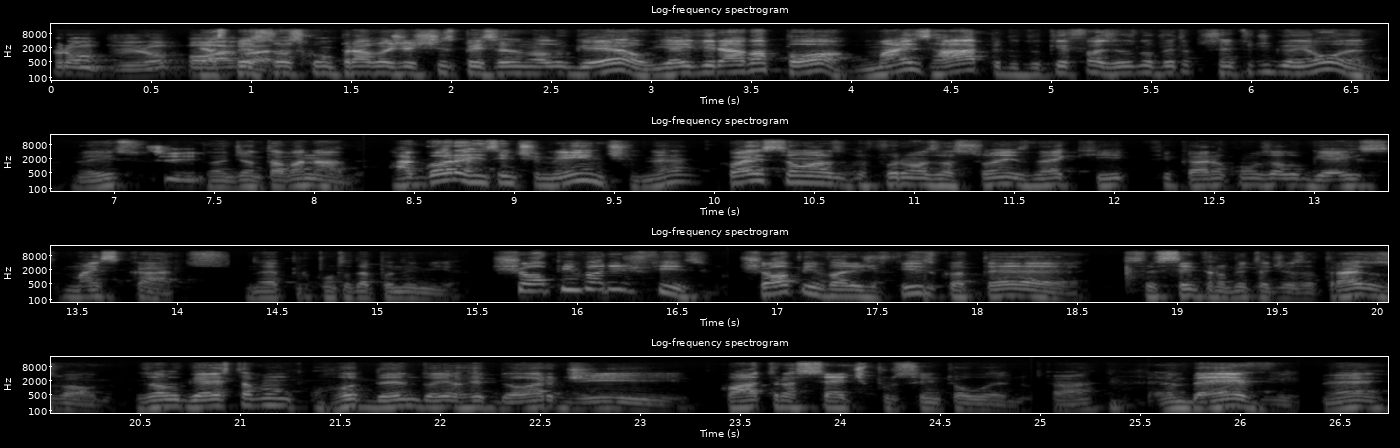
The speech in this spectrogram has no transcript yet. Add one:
Pronto, virou pó. E as agora. pessoas compravam a GX pensando no aluguel e aí virava pó, mais rápido do que fazer os 90% de ganho ao ano, não é isso? Sim. Não adiantava nada. Agora, recentemente, né, quais são as, foram as ações né, que ficaram com os aluguéis mais caros né, por conta da pandemia? Shopping varejo físico. Shopping varejo físico até 60, 90 dias atrás, Oswaldo, os aluguéis estavam rodando aí ao redor de 4 a 7% ao ano, tá? Ambev, né,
